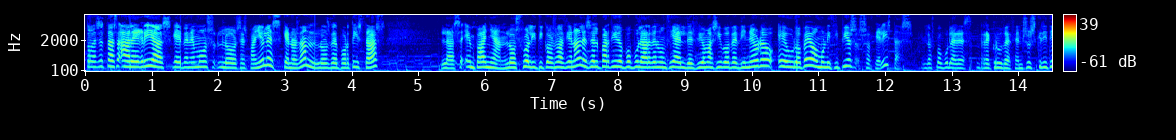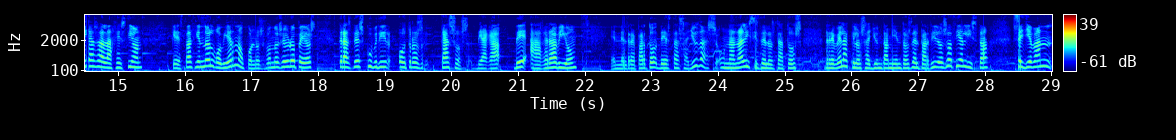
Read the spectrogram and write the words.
Todas estas alegrías que tenemos los españoles, que nos dan los deportistas, las empañan los políticos nacionales. El Partido Popular denuncia el desvío masivo de dinero europeo a municipios socialistas. Los populares recrudecen sus críticas a la gestión que está haciendo el gobierno con los fondos europeos tras descubrir otros casos de, agravio en el reparto de estas ayudas. Un análisis de los datos revela que los ayuntamientos del Partido Socialista se llevan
